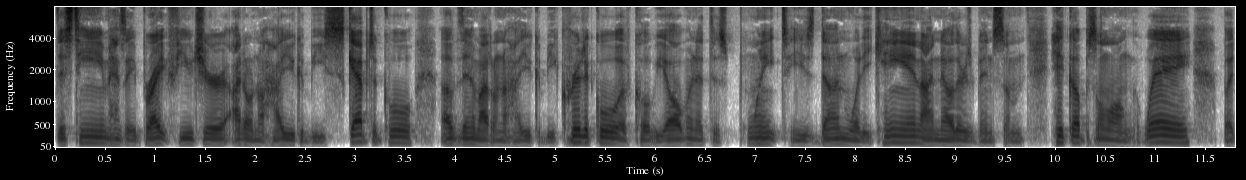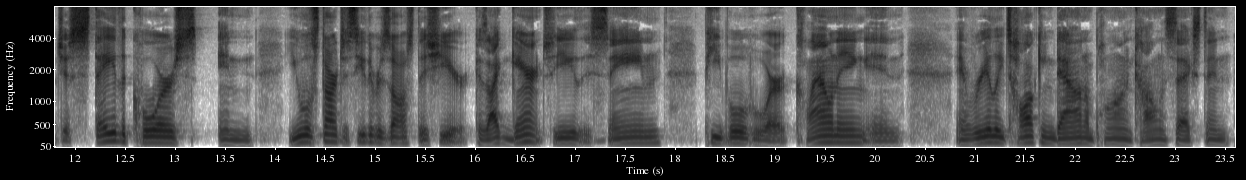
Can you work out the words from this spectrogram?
This team has a bright future. I don't know how you could be skeptical of them. I don't know how you could be critical of Koby Altman at this point. He's done what he can. I know there's been some hiccups along the way, but just stay the course and you will start to see the results this year. Because I guarantee you the same people who are clowning and and really talking down upon Collin Sexton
